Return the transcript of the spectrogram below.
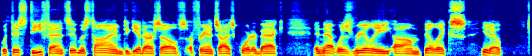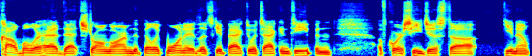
with this defense, it was time to get ourselves a franchise quarterback, and that was really um, Billick's. You know, Kyle Boller had that strong arm that Billick wanted. Let's get back to attacking deep, and of course, he just uh, you know,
